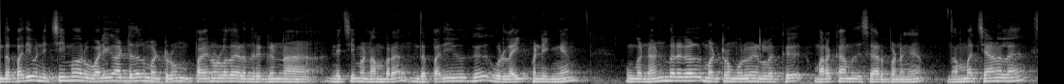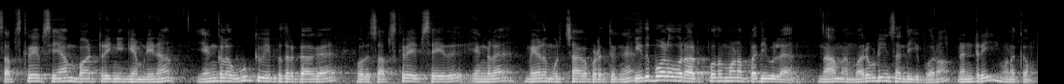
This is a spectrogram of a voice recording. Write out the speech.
இந்த பதிவு நிச்சயமாக ஒரு வழிகாட்டுதல் மற்றும் பயனுள்ளதாக இருந்திருக்குன்னு நான் நிச்சயமாக நம்புகிறேன் இந்த பதிவுக்கு ஒரு லைக் பண்ணிக்கங்க. உங்கள் நண்பர்கள் மற்றும் உறவினர்களுக்கு மறக்காமல் இது ஷேர் பண்ணுங்கள் நம்ம சேனலை சப்ஸ்கிரைப் செய்யாமல் பாட்டுறீங்க அப்படின்னா எங்களை ஊக்குவிப்பதற்காக ஒரு சப்ஸ்கிரைப் செய்து எங்களை மேலும் உற்சாகப்படுத்துங்க. இதுபோல் ஒரு அற்புதமான பதிவில் நாம் மறுபடியும் சந்திக்க போகிறோம் நன்றி வணக்கம்.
